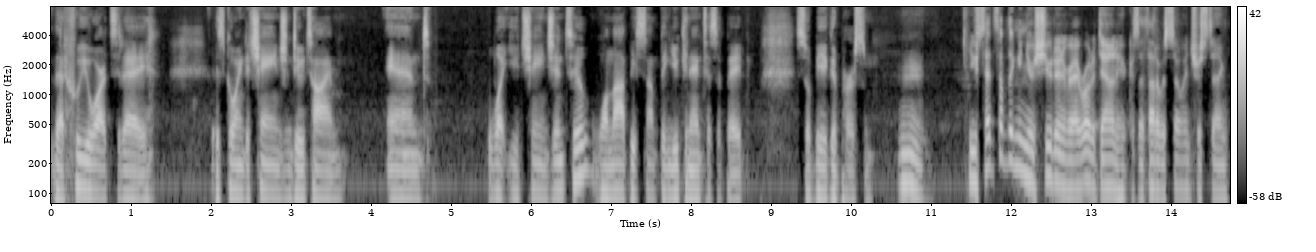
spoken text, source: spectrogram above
that who you are today is going to change in due time and what you change into will not be something you can anticipate. So be a good person. Hmm. You said something in your shoot interview. I wrote it down here because I thought it was so interesting.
